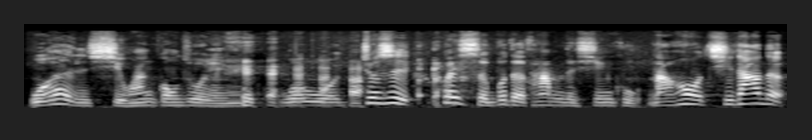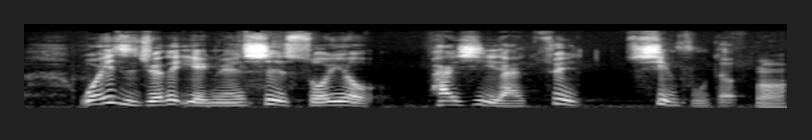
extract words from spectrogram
我很喜欢工作人员，我我就是会舍不得他们的辛苦。然后其他的，我一直觉得演员是所有拍戏以来最幸福的。嗯，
